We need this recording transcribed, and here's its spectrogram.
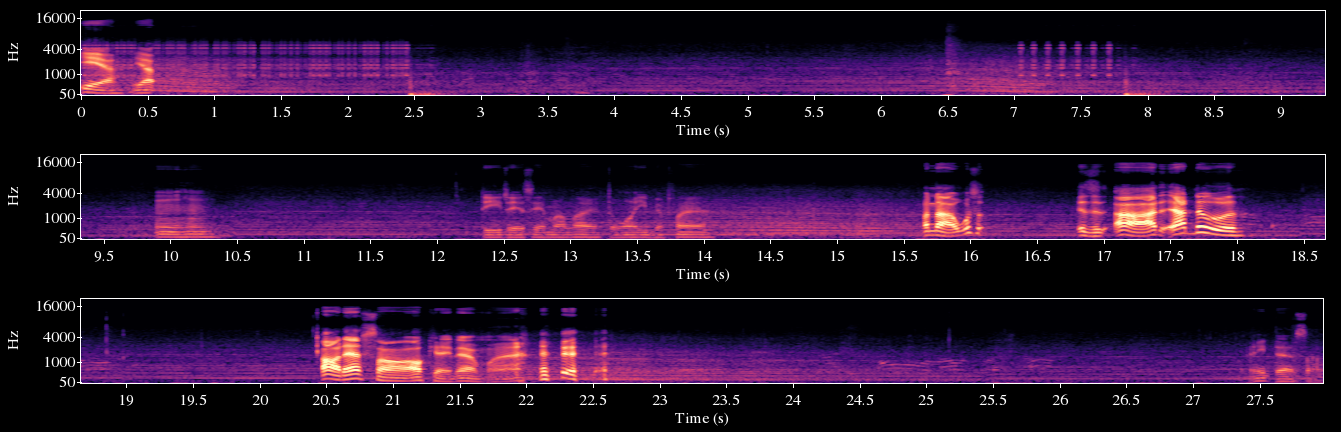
Yeah. Yep. Mm-hmm. DJ saved my life, the one you've been playing. Oh no, what's it? Is it? Oh, I, I knew. it. Oh, that song. Okay, never mind. That something?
